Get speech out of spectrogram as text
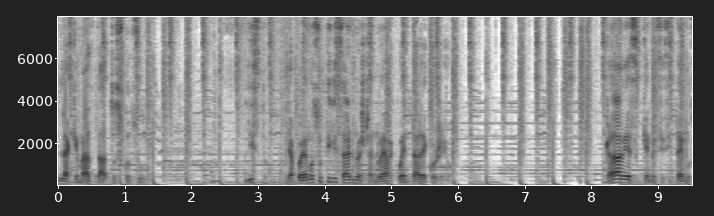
la que más datos consume. Listo, ya podemos utilizar nuestra nueva cuenta de correo. Cada vez que necesitemos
